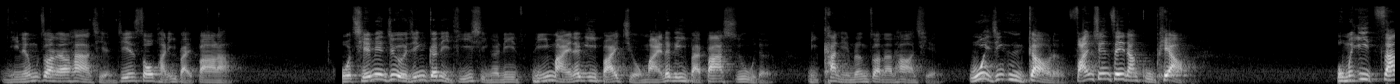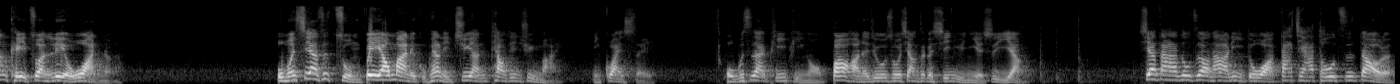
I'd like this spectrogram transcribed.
你能不能赚得到他的钱？今天收盘一百八啦，我前面就已经跟你提醒了，你你买那个一百九，买那个一百八十五的，你看你能不能赚到他的钱？我已经预告了，凡轩这一档股票，我们一张可以赚六万了。我们现在是准备要卖的股票，你居然跳进去买，你怪谁？我不是在批评哦，包含的就是说，像这个星云也是一样。现在大家都知道它的利多啊，大家都知道了。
